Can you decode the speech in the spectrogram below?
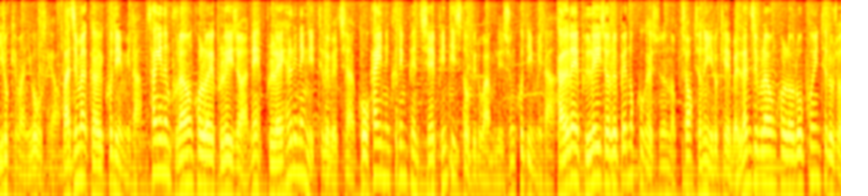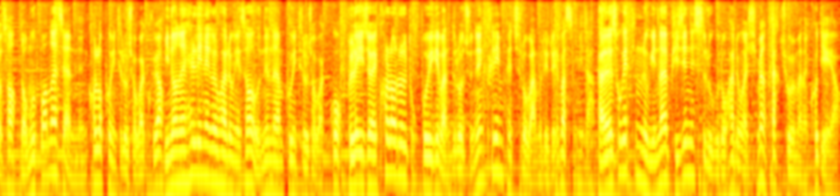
이렇게만 입어보세요. 마지막 가을 코디입니다. 상의는 브라운 컬러의 블레이저 안에 블랙 헬리넥 니트를 매치하고 하의는 크림 팬츠에 빈티지 더비로 마무리해준 코디입니다. 가을에 블레이저를 빼놓고 갈 수는 없죠. 저는 이렇게 멜란지 브라운 컬러로 포인트를 줘서 너무 뻔하지 않는 컬러 포인트를 줘봤고요. 이너는 헬리넥을 활용해서 은은한 포인트를 줘봤고 블레이저의 컬러를 돋보이게 만들어주는 크림 팬츠로 마무리를 해봤습니다. 가을 소개팅 룩이나 비즈니스 룩으로 활용하시면 딱 좋을 만한 코디예요.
